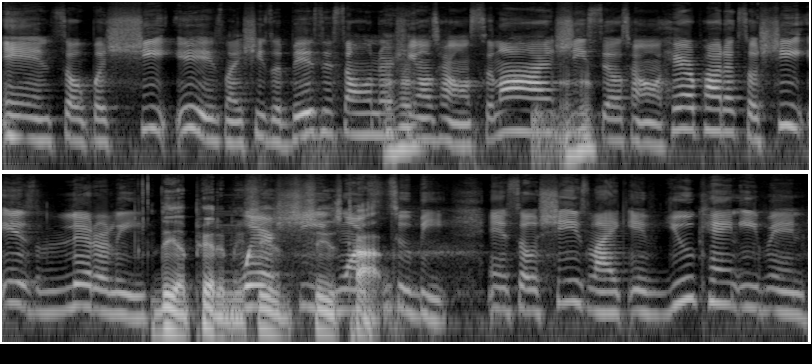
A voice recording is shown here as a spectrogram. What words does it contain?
And so, but she is like she's a business owner. Uh-huh. She owns her own salon. She sells her own hair products. So she is literally the epitome. where she's she she's wants top. to be. And so she's like, if you can't even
